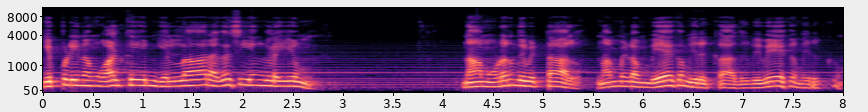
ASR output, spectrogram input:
இப்படி நம் வாழ்க்கையின் எல்லா ரகசியங்களையும் நாம் உணர்ந்துவிட்டால் நம்மிடம் வேகம் இருக்காது விவேகம் இருக்கும்.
